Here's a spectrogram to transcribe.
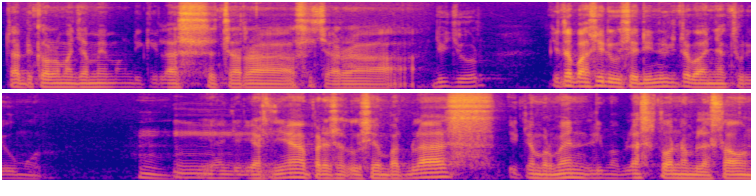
Tapi kalau macam memang dikilas secara secara jujur, kita pasti di usia dini kita banyak curi umur. Ya, jadi artinya pada saat usia 14 itu yang bermain 15 atau 16 tahun.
